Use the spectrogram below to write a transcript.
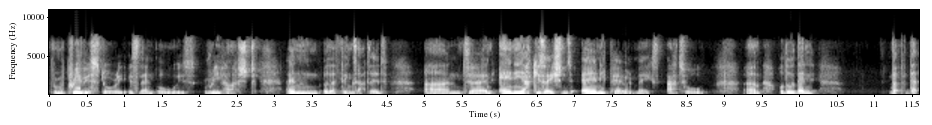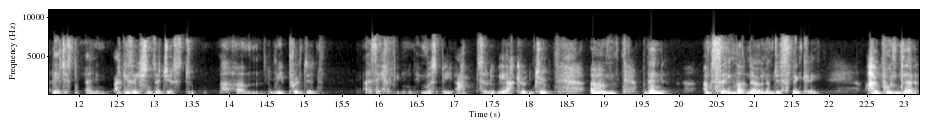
from a previous story is then always rehashed and other things added. And, uh, and any accusations any parent makes at all, um, although then that, that they just and accusations are just um, reprinted as if you know, it must be absolutely accurate and true. Um, but then I'm saying that now, and I'm just thinking, I wonder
